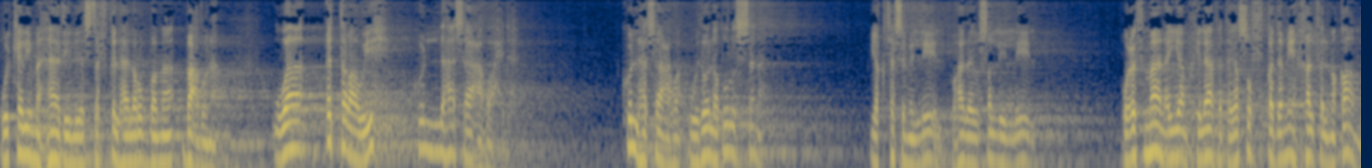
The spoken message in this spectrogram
والكلمة هذه اللي يستثقلها لربما بعضنا. والتراويح كلها ساعة واحدة. كلها ساعة وذولا طول السنة. يقتسم الليل وهذا يصلي الليل. وعثمان أيام خلافته يصف قدميه خلف المقام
